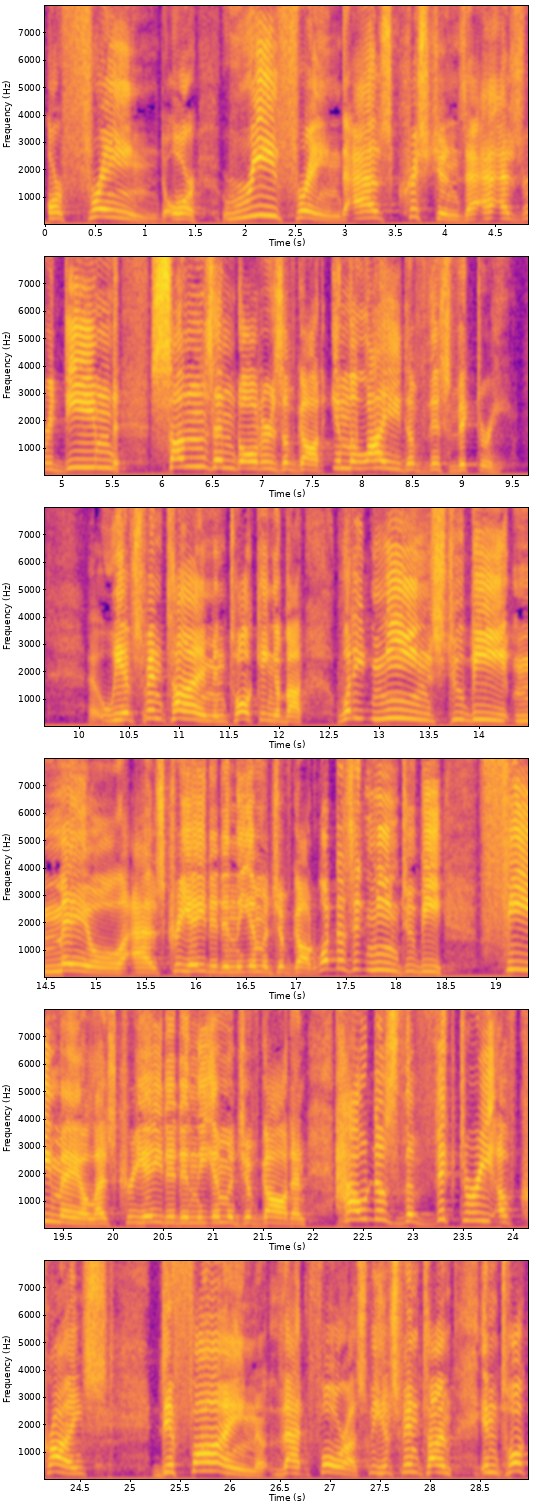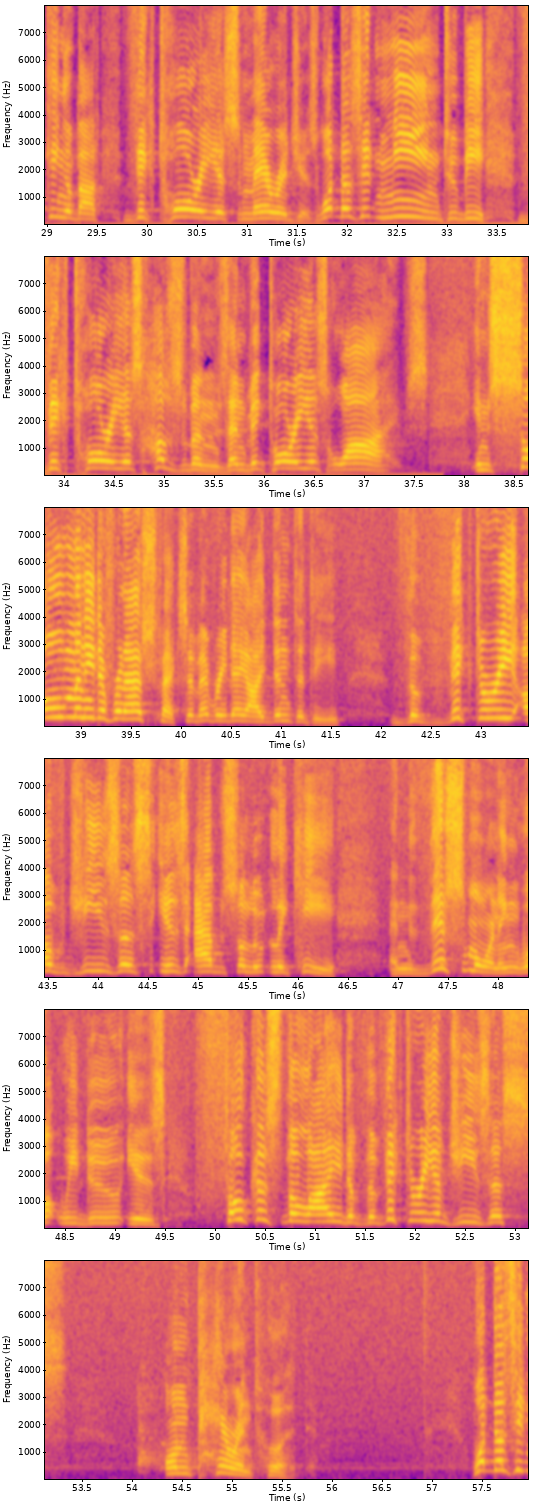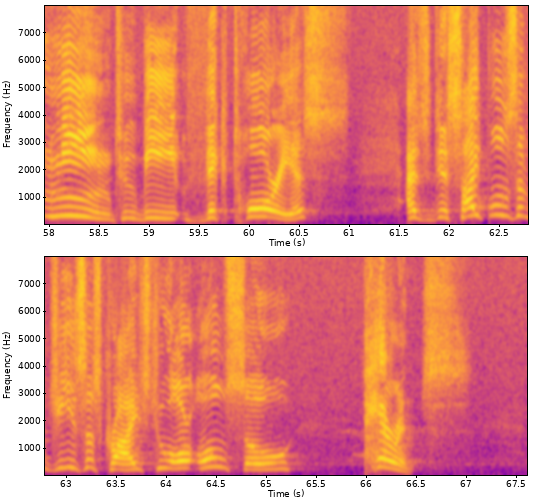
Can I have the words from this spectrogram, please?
are framed or reframed as Christians, as redeemed sons and daughters of God in the light of this victory. We have spent time in talking about what it means to be male as created in the image of God. What does it mean to be female as created in the image of God? And how does the victory of Christ define that for us. We have spent time in talking about victorious marriages. What does it mean to be victorious husbands and victorious wives? In so many different aspects of everyday identity, the victory of Jesus is absolutely key. And this morning, what we do is focus the light of the victory of Jesus on parenthood. What does it mean to be victorious as disciples of Jesus Christ who are also parents?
